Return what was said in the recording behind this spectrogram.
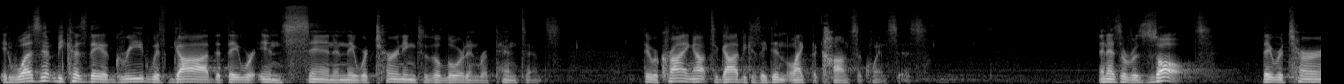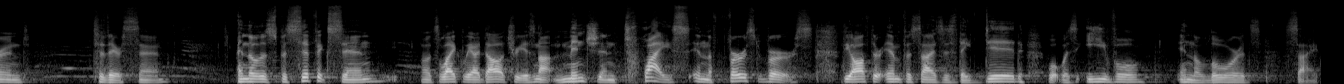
it wasn't because they agreed with God that they were in sin and they were turning to the Lord in repentance. They were crying out to God because they didn't like the consequences. And as a result, they returned to their sin. And though the specific sin, well, it's likely idolatry, is not mentioned twice in the first verse, the author emphasizes they did what was evil in the Lord's sight.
